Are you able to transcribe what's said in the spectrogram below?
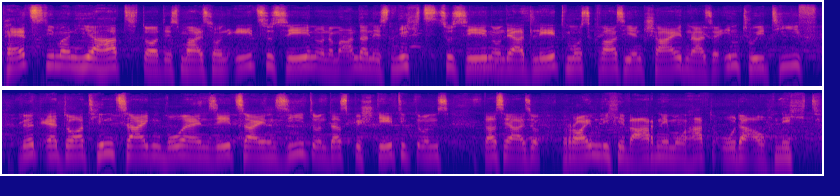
Pads, die man hier hat, dort ist mal so ein E zu sehen und am anderen ist nichts zu sehen und der Athlet muss quasi entscheiden. Also intuitiv wird er dorthin zeigen, wo er ein Sehzeichen sieht und das bestätigt uns, dass er also räumliche Wahrnehmung hat oder auch nicht.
